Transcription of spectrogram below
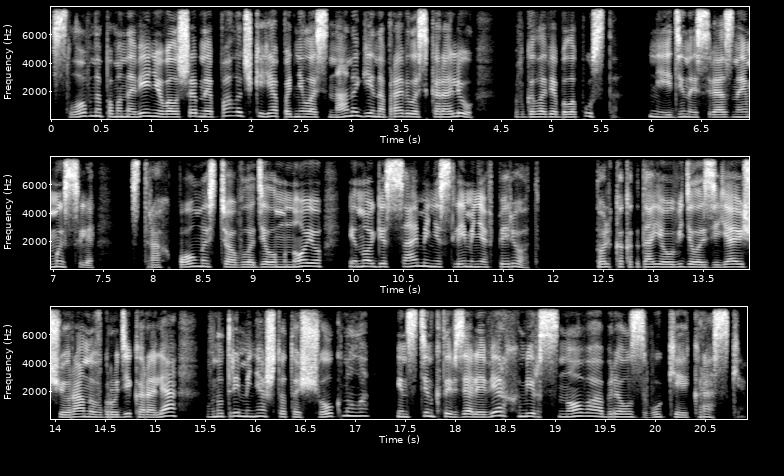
Словно по мановению волшебной палочки я поднялась на ноги и направилась к королю. В голове было пусто. Ни единой связанной мысли. Страх полностью овладел мною, и ноги сами несли меня вперед. Только когда я увидела зияющую рану в груди короля, внутри меня что-то щелкнуло, инстинкты взяли верх, мир снова обрел звуки и краски.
